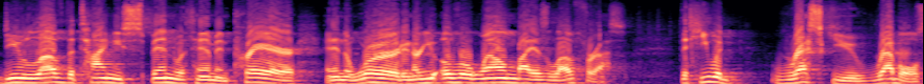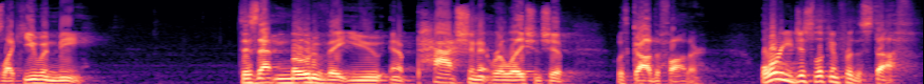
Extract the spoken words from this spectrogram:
Do you love the time you spend with Him in prayer and in the Word? And are you overwhelmed by His love for us? That He would rescue rebels like you and me does that motivate you in a passionate relationship with God the Father? Or are you just looking for the stuff?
